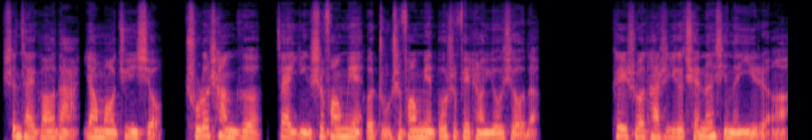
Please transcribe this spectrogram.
身材高大，样貌俊秀，除了唱歌，在影视方面和主持方面都是非常优秀的，可以说他是一个全能型的艺人啊。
